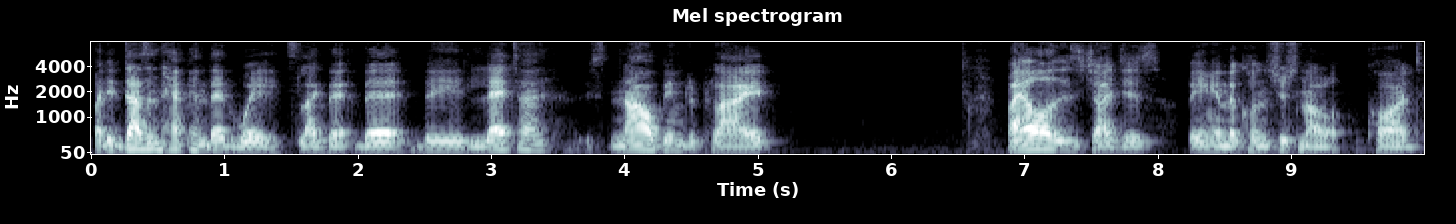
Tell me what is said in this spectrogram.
But it doesn't happen that way. It's like the, the, the letter is now being replied by all these judges being in the Constitutional Court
